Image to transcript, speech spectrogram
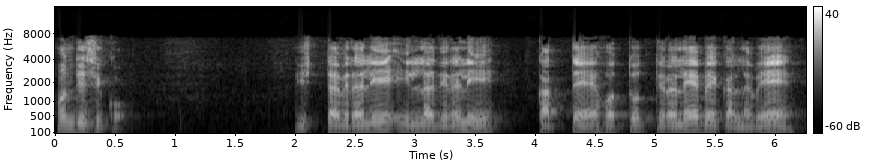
ಹೊಂದಿಸಿಕೊ. ಇಷ್ಟವಿರಲಿ ಇಲ್ಲದಿರಲಿ ಕತ್ತೆ ಹೊತ್ತುತ್ತಿರಲೇಬೇಕಲ್ಲವೇ?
